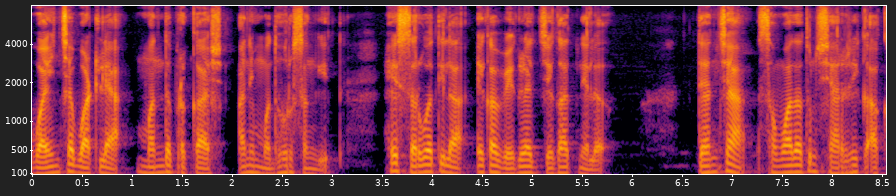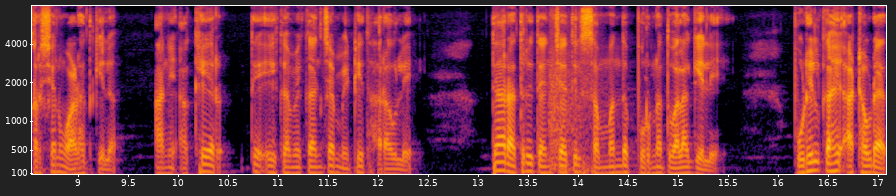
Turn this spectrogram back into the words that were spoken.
वाईनच्या बाटल्या मंद प्रकाश आणि मधुर संगीत हे सर्व तिला एका वेगळ्या जगात नेलं. त्यांच्या संवादातून शारीरिक आकर्षण वाढत गेलं आणि अखेर ते एकमेकांच्या मिठीत हरवले. त्या रात्री त्यांच्यातील संबंध पूर्णत्वाला गेले. पुढील काही आठवड्यात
